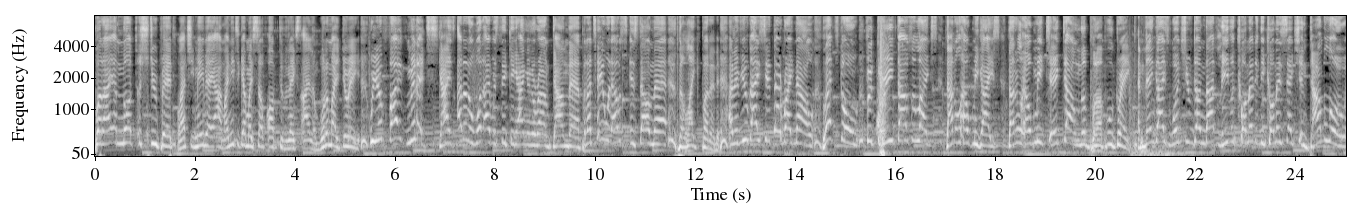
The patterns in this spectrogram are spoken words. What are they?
but I am not stupid. Well, actually, maybe I am. I need to get myself up to the next island. What am I doing? We have five minutes. Guys, I don't know what I was thinking hanging around down there, but I tell you what else is down there. The like button. And if you guys hit that right now, let's go for 3,000 likes. That'll help me, guys. That'll help me take down the purple grape. And then, guys, once you've done that, leave a comment in the comment section down below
